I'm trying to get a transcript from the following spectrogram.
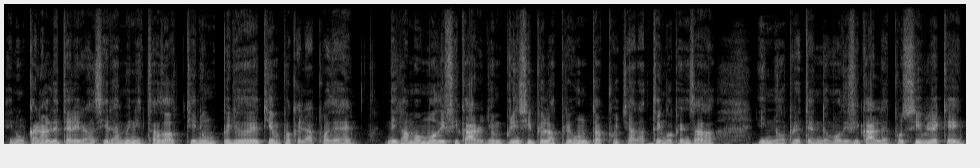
en un canal de Telegram, si eres administrador, tiene un periodo de tiempo que las puedes, digamos, modificar. Yo en principio las preguntas pues ya las tengo pensadas y no pretendo modificarlas. Es posible que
